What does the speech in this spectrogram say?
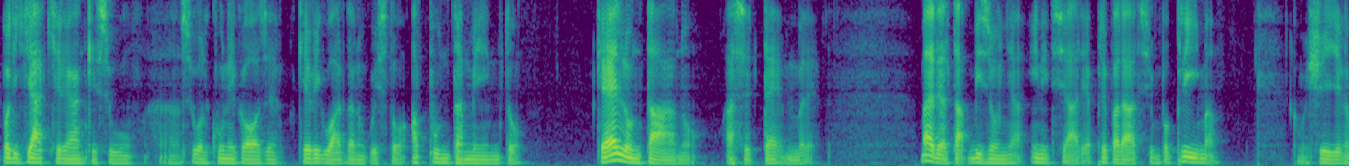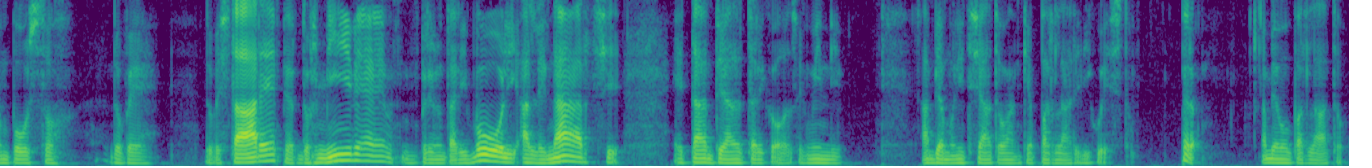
po' di chiacchiere anche su, uh, su alcune cose che riguardano questo appuntamento che è lontano a settembre, ma in realtà bisogna iniziare a prepararsi un po' prima, come scegliere un posto dove, dove stare per dormire, prenotare i voli, allenarsi e tante altre cose. Quindi abbiamo iniziato anche a parlare di questo. Però abbiamo parlato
